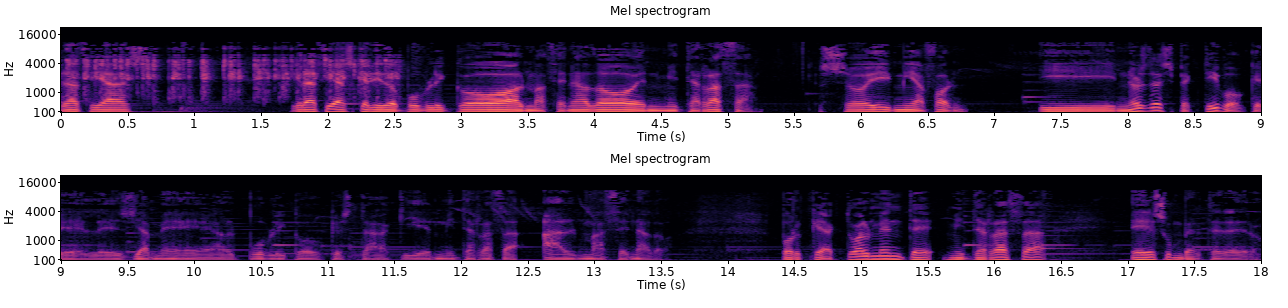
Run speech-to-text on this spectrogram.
Gracias. Gracias, querido público almacenado en mi terraza. Soy Miafón. Y no es despectivo que les llame al público que está aquí en mi terraza almacenado. Porque actualmente mi terraza es un vertedero.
